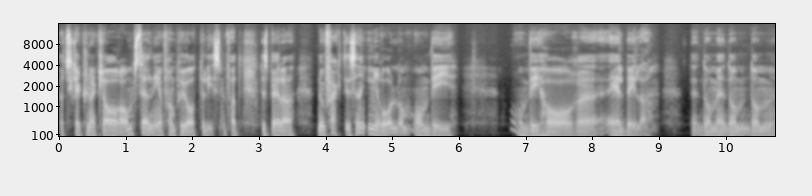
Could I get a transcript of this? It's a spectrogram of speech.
för att vi ska kunna klara omställningen från privatbilism. För att det spelar nog faktiskt ingen roll om, om, vi, om vi har eh, elbilar. De, de, de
